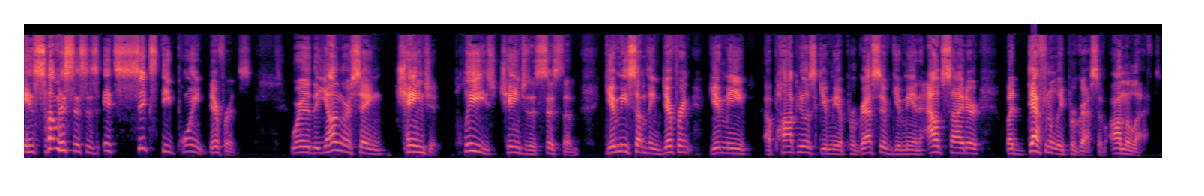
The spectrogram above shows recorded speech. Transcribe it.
In some instances, it's 60 point difference where the young are saying, change it, please change the system. Give me something different. Give me a populist, give me a progressive, give me an outsider but definitely progressive on the left.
